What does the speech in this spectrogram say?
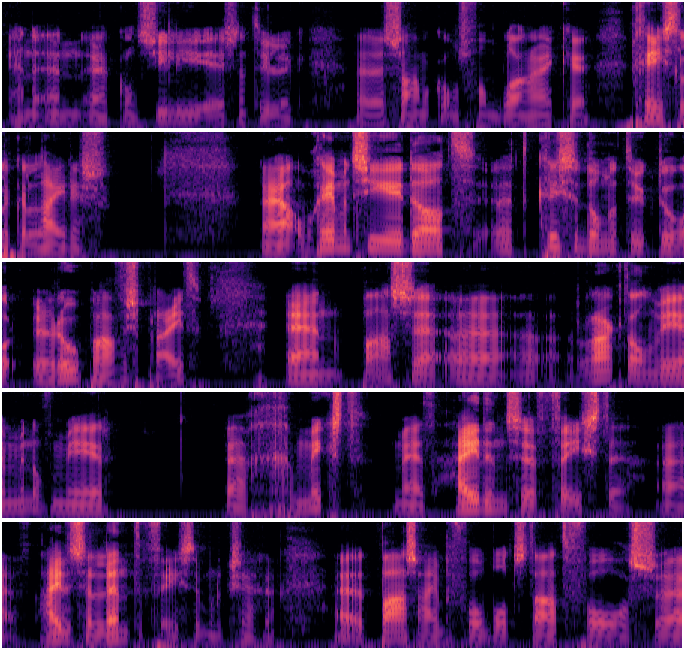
En een uh, concilie is natuurlijk de samenkomst van belangrijke geestelijke leiders. Nou ja, op een gegeven moment zie je dat het christendom natuurlijk door Europa verspreidt. En Pasen raakt dan weer min of meer gemixt met heidense feesten, uh, heidense lentefeesten moet ik zeggen. Uh, het paasei bijvoorbeeld staat volgens uh,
